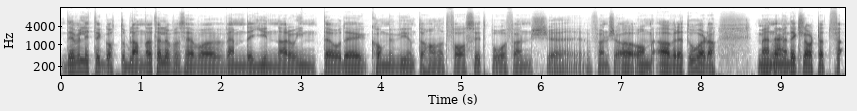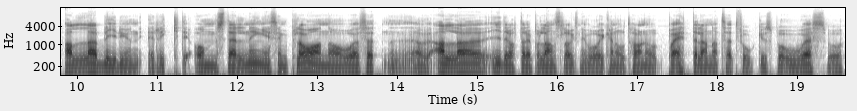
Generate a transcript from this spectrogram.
det är väl lite gott och blandat eller på att säga vad, vem det gynnar och inte och det kommer vi ju inte ha något facit på förrän, eh, förrän om över ett år då. Men, men det är klart att för alla blir det ju en riktig omställning i sin plan och oavsett eh, alla idrottare på landslagsnivå i kanot har nog på ett eller annat sätt fokus på OS och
